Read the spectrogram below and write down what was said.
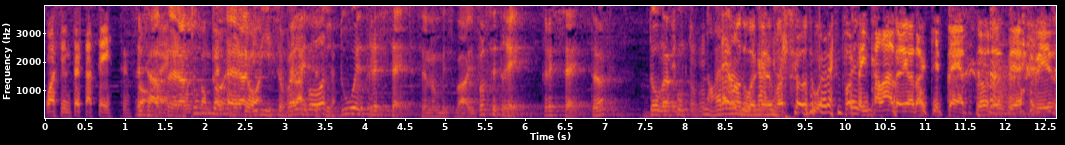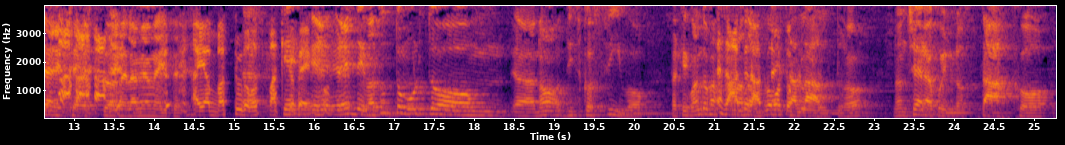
quasi un tête a tête, insomma. Esatto, era tutto, era diviso praticamente su due o tre set se non mi sbaglio, forse tre, tre set dove appunto no, erano, erano due, che forse, due. forse in Calabria è arrivato anche il terzo non si è visto. c'era il terzo nella mia mente hai abbattuto eh, lo spazio-tempo che rendeva tutto molto uh, no, discorsivo perché quando passavano esatto, da un esatto, set all'altro non c'era quello stacco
